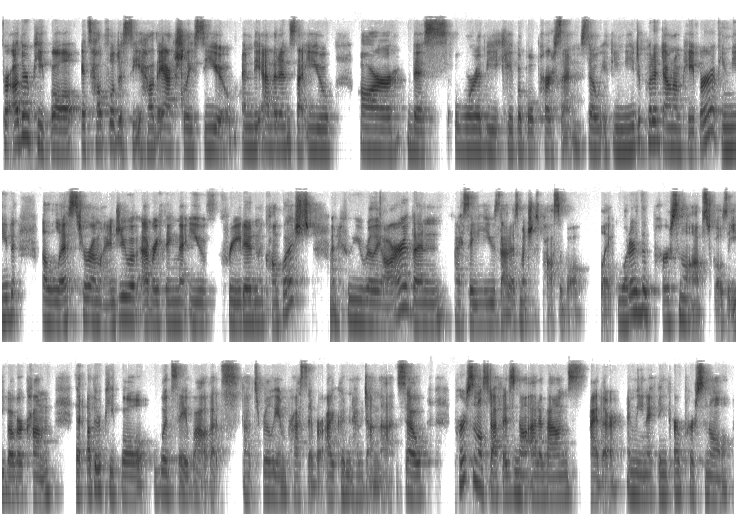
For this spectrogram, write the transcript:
For other people it's helpful to see how they actually see you and the evidence that you are this worthy capable person. So if you need to put it down on paper if you need a list to remind you of everything that you've created and accomplished and who you really are then i say use that as much as possible like what are the personal obstacles that you've overcome that other people would say wow that's that's really impressive or i couldn't have done that. So personal stuff is not out of bounds either. I mean i think our personal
